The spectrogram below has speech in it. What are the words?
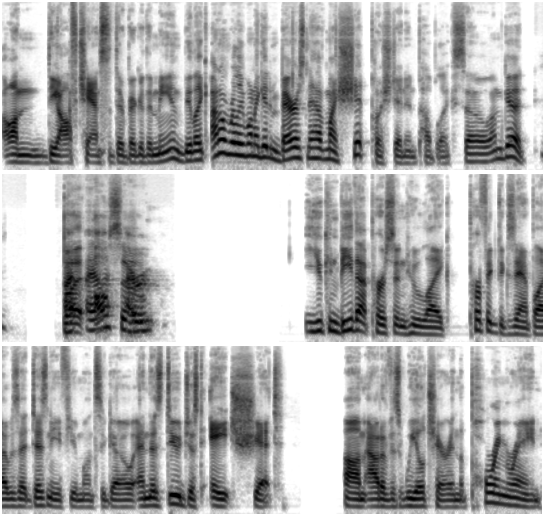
on the off chance that they're bigger than me, and be like, I don't really want to get embarrassed and have my shit pushed in in public, so I'm good. But I- I- also, I- you can be that person who like perfect example i was at disney a few months ago and this dude just ate shit um, out of his wheelchair in the pouring rain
